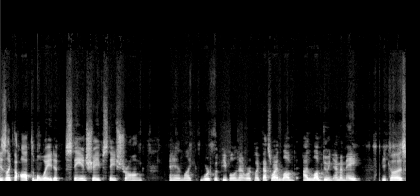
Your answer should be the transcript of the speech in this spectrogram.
is like the optimal way to stay in shape, stay strong, and like work with people and network. Like that's why I loved I love doing MMA because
